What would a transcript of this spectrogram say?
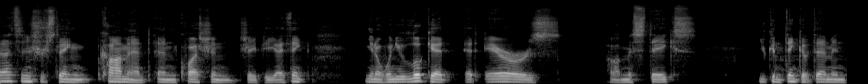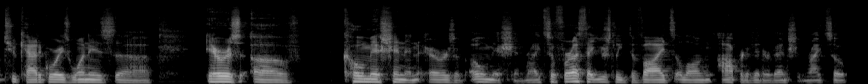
that's an interesting comment and question, JP. I think, you know, when you look at, at errors, uh, mistakes, you can think of them in two categories. One is uh, errors of commission and errors of omission, right? So for us, that usually divides along operative intervention, right? So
